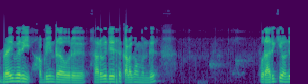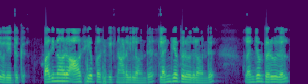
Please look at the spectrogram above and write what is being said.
பிரைவரி அப்படின்ற ஒரு சர்வதேச கழகம் வந்து ஒரு அறிக்கையை வந்து வெளியிட்டிருக்கு. பதினாறு ஆசிய பசிபிக் நாடுகளில் வந்து லஞ்சம் பெறுவதில் வந்து லஞ்சம் பெறுவதல்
